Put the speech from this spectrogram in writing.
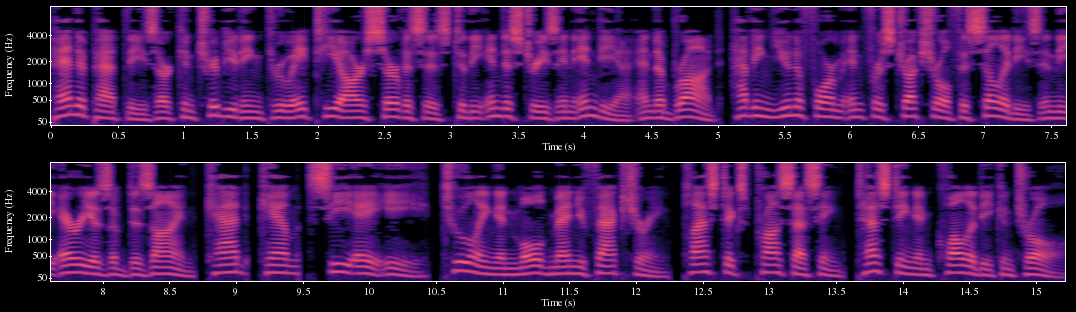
Panipathis are contributing through ATR services to the industries in India and abroad, having uniform infrastructural facilities in the areas of design, CAD, CAM, CAE, tooling and mold manufacturing, plastics processing, testing and quality control.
